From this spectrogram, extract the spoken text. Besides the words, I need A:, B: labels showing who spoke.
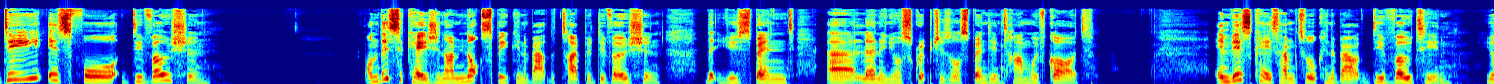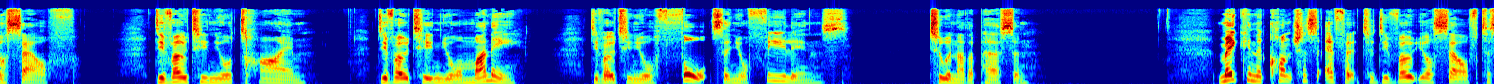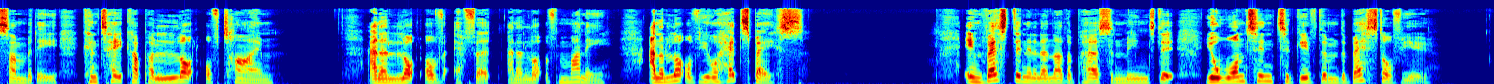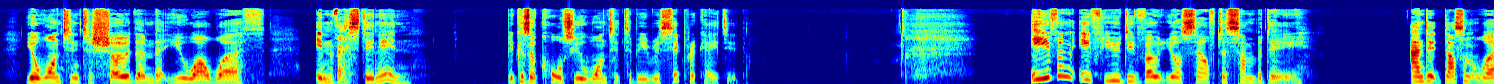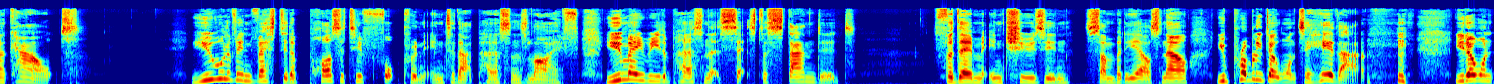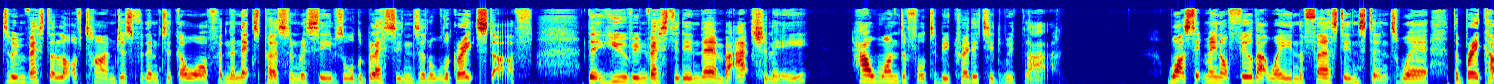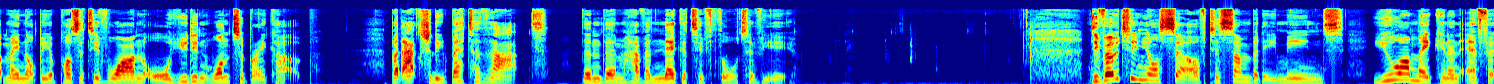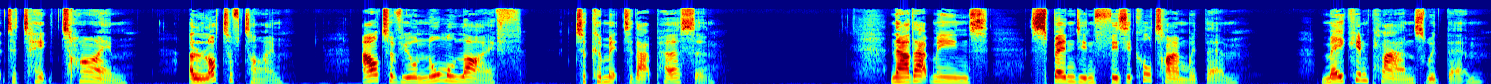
A: D is for devotion. On this occasion, I'm not speaking about the type of devotion that you spend uh, learning your scriptures or spending time with God. In this case, I'm talking about devoting yourself, devoting your time, devoting your money, devoting your thoughts and your feelings to another person. Making a conscious effort to devote yourself to somebody can take up a lot of time and a lot of effort and a lot of money and a lot of your headspace. Investing in another person means that you're wanting to give them the best of you. You're wanting to show them that you are worth investing in. Because, of course, you want it to be reciprocated. Even if you devote yourself to somebody and it doesn't work out, you will have invested a positive footprint into that person's life. You may be the person that sets the standard for them in choosing somebody else. Now, you probably don't want to hear that. you don't want to invest a lot of time just for them to go off and the next person receives all the blessings and all the great stuff that you've invested in them. But actually, how wonderful to be credited with that whilst it may not feel that way in the first instance, where the breakup may not be a positive one or you didn't want to break up, but actually better that than them have a negative thought of you. Devoting yourself to somebody means you are making an effort to take time, a lot of time, out of your normal life to commit to that person. Now, that means spending physical time with them, making plans with them,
